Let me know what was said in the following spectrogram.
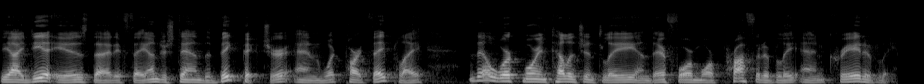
The idea is that if they understand the big picture and what part they play, they'll work more intelligently and therefore more profitably and creatively.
